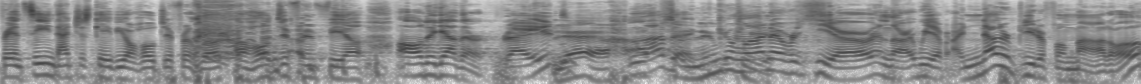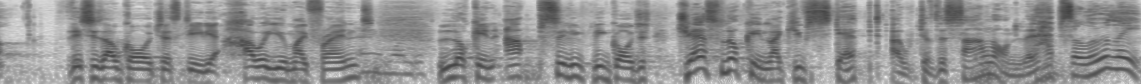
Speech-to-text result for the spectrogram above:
Francine, that just gave you a whole different look, a whole different feel altogether, right? Yeah, Love it. Come on over here, and there we have another beautiful model. This is our gorgeous Delia. How are you, my friend? Looking absolutely gorgeous. Just looking like you've stepped out of the salon, Lynn. Absolutely.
